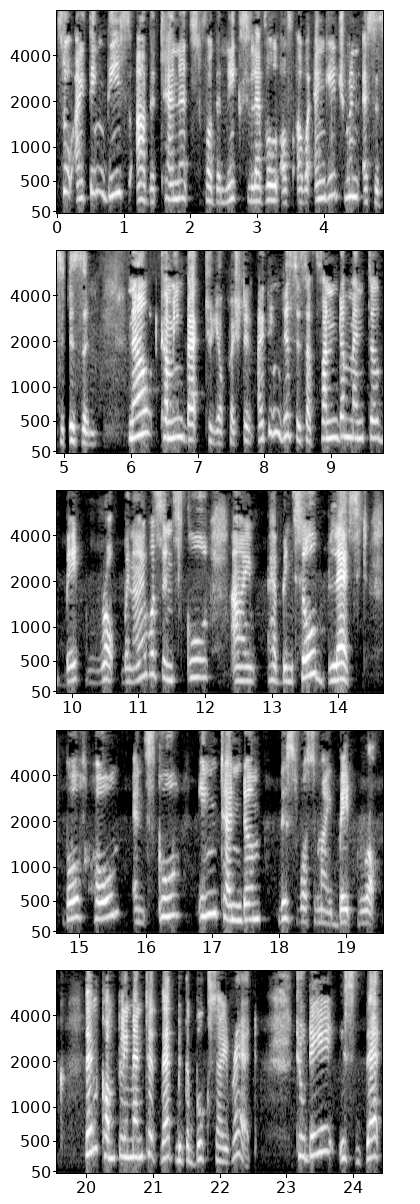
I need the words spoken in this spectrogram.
So I think these are the tenets for the next level of our engagement as a citizen. Now, coming back to your question, I think this is a fundamental bedrock. When I was in school, I have been so blessed, both home and school in tandem. This was my bedrock then complemented that with the books I read. Today, is that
